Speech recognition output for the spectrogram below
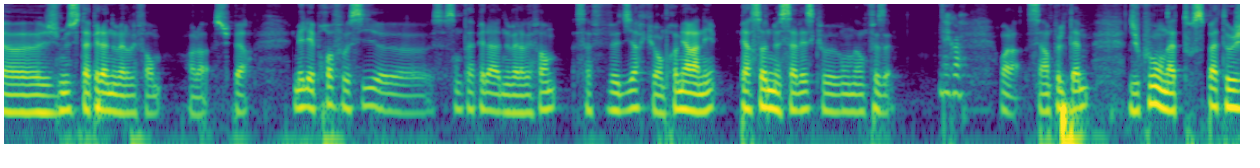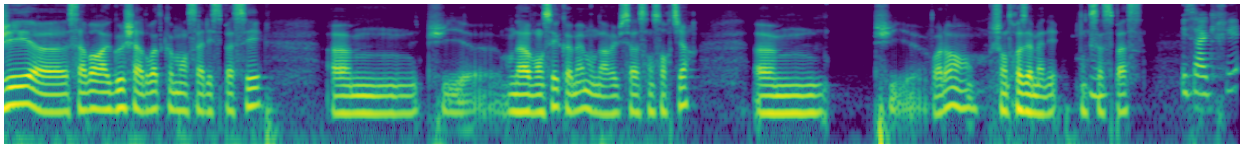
euh, je me suis tapé la nouvelle réforme. Voilà, super. Mais les profs aussi se sont tapés la nouvelle réforme. Ça veut dire qu'en première année, personne ne savait ce qu'on en faisait. D'accord. Voilà, c'est un peu le thème. Du coup, on a tous pataugé, savoir à gauche, à droite comment ça allait se passer. Euh, puis, euh, on a avancé quand même, on a réussi à s'en sortir. Euh, puis, voilà, hein. je suis en troisième année, donc ça Ouais. se passe. Et ça a créé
